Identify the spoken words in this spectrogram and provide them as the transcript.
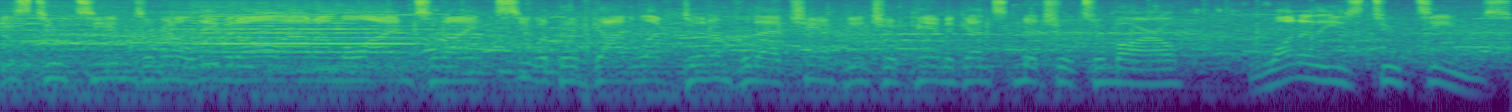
these two teams are going to leave it all out on the line tonight, see what they've got left in them for that championship game against Mitchell tomorrow. One of these two teams,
